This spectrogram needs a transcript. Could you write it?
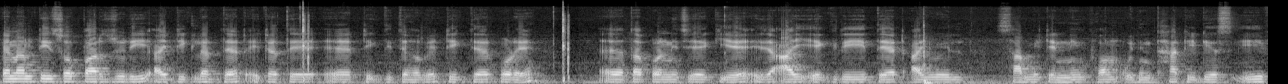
penalties of perjury I declare that এটাতে টিক দিতে হবে। টিক দেওয়ার পরে তারপর নিচে গিয়ে এই যে I agree that I will submit a new form within thirty days if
